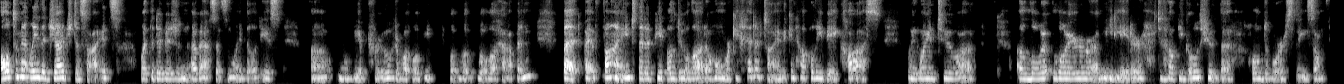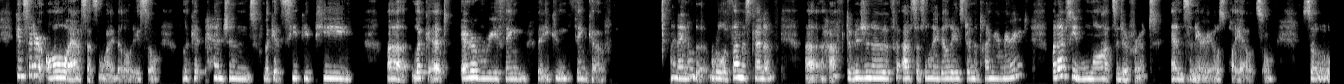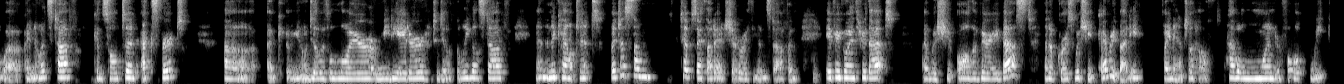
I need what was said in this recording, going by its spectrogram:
Ultimately, the judge decides what the division of assets and liabilities uh, will be approved or what will be what, what, what, will happen. But I find that if people do a lot of homework ahead of time, it can help alleviate costs when going to uh, a lawyer or a mediator to help you go through the whole divorce thing. So consider all assets and liabilities. So look at pensions, look at CPP, uh, look at everything that you can think of and I know the rule of thumb is kind of uh, half division of assets and liabilities during the time you're married, but I've seen lots of different end scenarios play out. So, so uh, I know it's tough. Consultant, expert, uh, you know, deal with a lawyer or mediator to deal with the legal stuff, and an accountant. But just some tips I thought I'd share with you and stuff. And if you're going through that, I wish you all the very best, and of course, wishing everybody financial health. Have a wonderful week.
